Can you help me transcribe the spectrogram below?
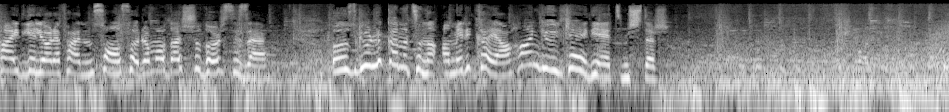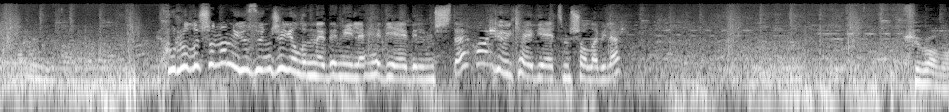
Haydi geliyor efendim son sorum o da şudur size. Özgürlük anıtını Amerika'ya hangi ülke hediye etmiştir? Kuruluşunun 100. yılı nedeniyle hediye edilmişti. Hangi ülke hediye etmiş olabilir? Küba mı?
